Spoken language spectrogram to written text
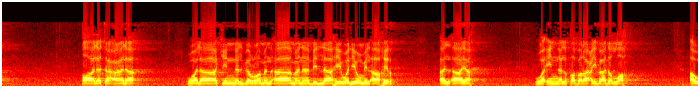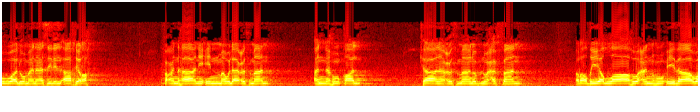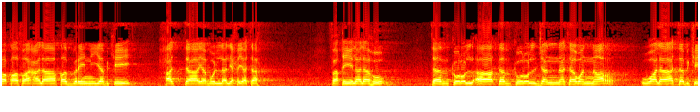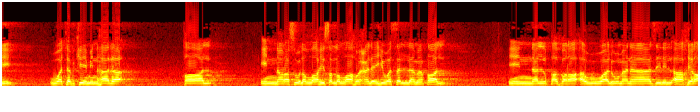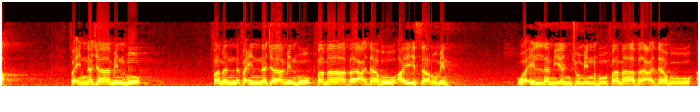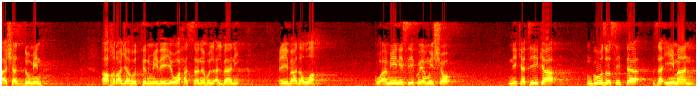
قال تعالى ولكن البر من آمن بالله واليوم الآخر. الآية وإن القبر عباد الله أول منازل الآخرة. فعن هانئ مولى عثمان أنه قال كان عثمان بن عفان رضي الله عنه إذا وقف على قبر يبكي حتى يبل لحيته. فقيل له تذكر, تذكر الجنة والنار ولا تبكي. وتبكي من هذا قال إن رسول الله صلى الله عليه وسلم قال إن القبر أول منازل الآخرة فإن نجا منه فمن فإن نجا منه فما بعده أيسر منه وإن لم ينج منه فما بعده أشد منه أخرجه الترمذي وحسنه الألباني. عباد الله كأميني سيكو يمشو نكتيك نقوز ستة زئيمان.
